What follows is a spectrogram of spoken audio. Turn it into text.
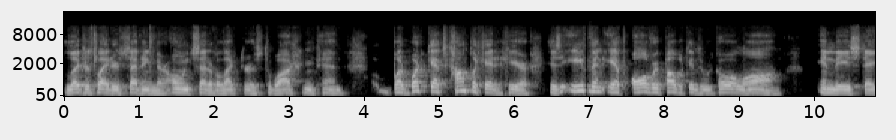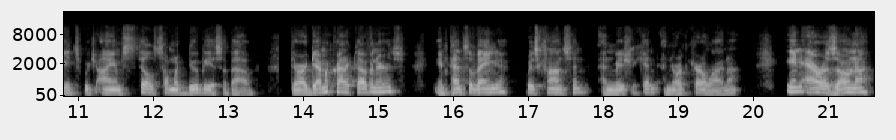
legislators sending their own set of electors to Washington. But what gets complicated here is even if all Republicans would go along in these states, which I am still somewhat dubious about, there are Democratic governors in Pennsylvania, Wisconsin, and Michigan and North Carolina. In Arizona,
